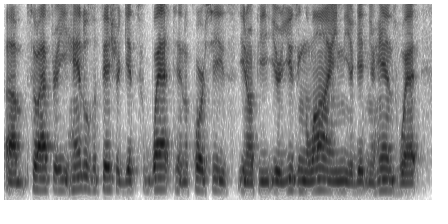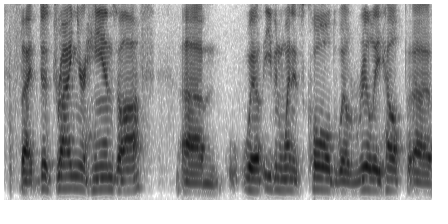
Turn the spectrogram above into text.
um, so after he handles the fish or gets wet, and of course he's, you know, if you, are using line, you're getting your hands wet, but just drying your hands off um, will, even when it's cold, will really help uh,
